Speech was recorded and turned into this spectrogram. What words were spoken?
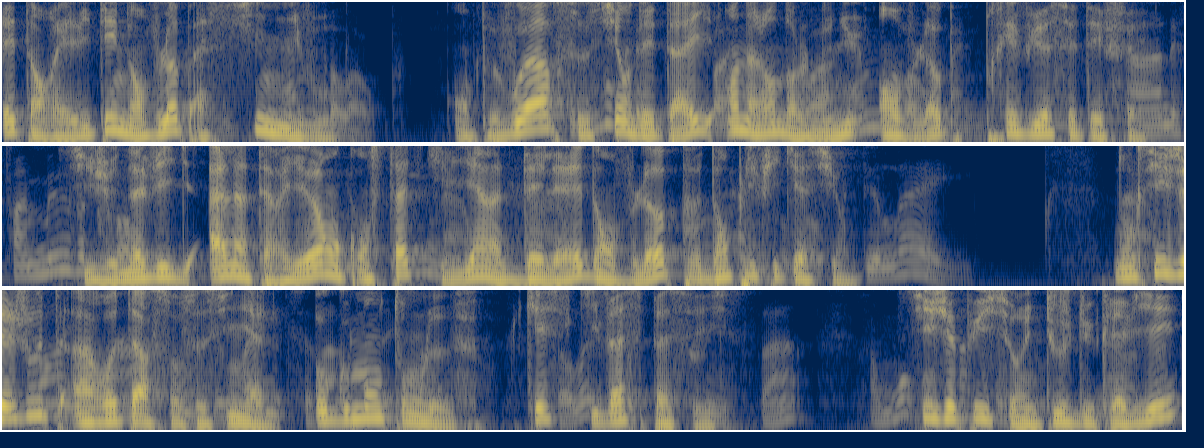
est en réalité une enveloppe à 6 niveaux. On peut voir ceci en détail en allant dans le menu Enveloppe prévu à cet effet. Si je navigue à l'intérieur, on constate qu'il y a un délai d'enveloppe d'amplification. Donc si j'ajoute un retard sur ce signal, augmentons-le. Qu'est-ce qui va se passer? Si j'appuie sur une touche du clavier,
